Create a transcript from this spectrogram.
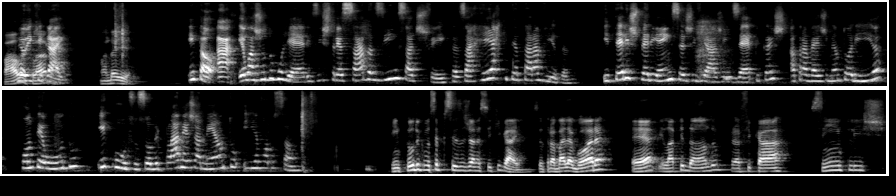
Fala, meu claro. Ikigai. Manda aí. Então, eu ajudo mulheres estressadas e insatisfeitas a rearquitetar a vida e ter experiências de viagens épicas através de mentoria, conteúdo e cursos sobre planejamento e evolução. Tem tudo que você precisa já nesse Ikigai. Seu trabalho agora é ir lapidando para ficar simples,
